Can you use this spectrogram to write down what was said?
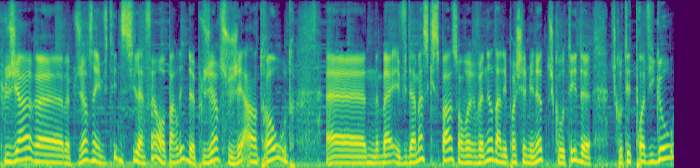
Plusieurs, euh, ben, plusieurs invités d'ici la fin. On va parler de plusieurs sujets, entre autres. Euh, ben, évidemment, ce qui se passe, on va revenir dans les prochaines minutes du côté de, du côté de Provigo.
